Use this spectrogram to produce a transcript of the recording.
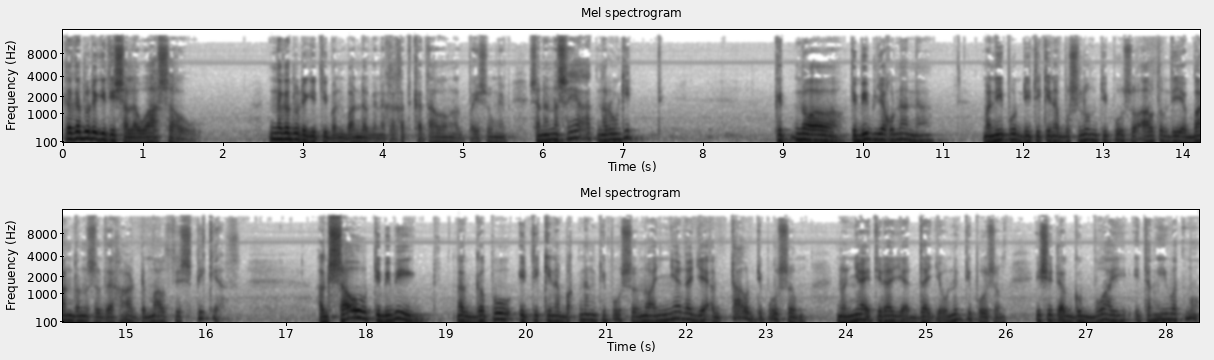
Nagadu dagiti salawasaw, nagadulig iti banbandag nga nakakatkatawang agpaisungim. Sana nasaya at narugit. Kit no, ti Biblia ko na na, manipod iti kinabuslon ti puso, out of the abundance of the heart, the mouth is speaketh. Agsao ti bibig, naggapu iti kinabaknang ti puso, no anya da di agtaod ti puso, no anya iti da di adda unag ti puso, isit aggubway itang iwat mo.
